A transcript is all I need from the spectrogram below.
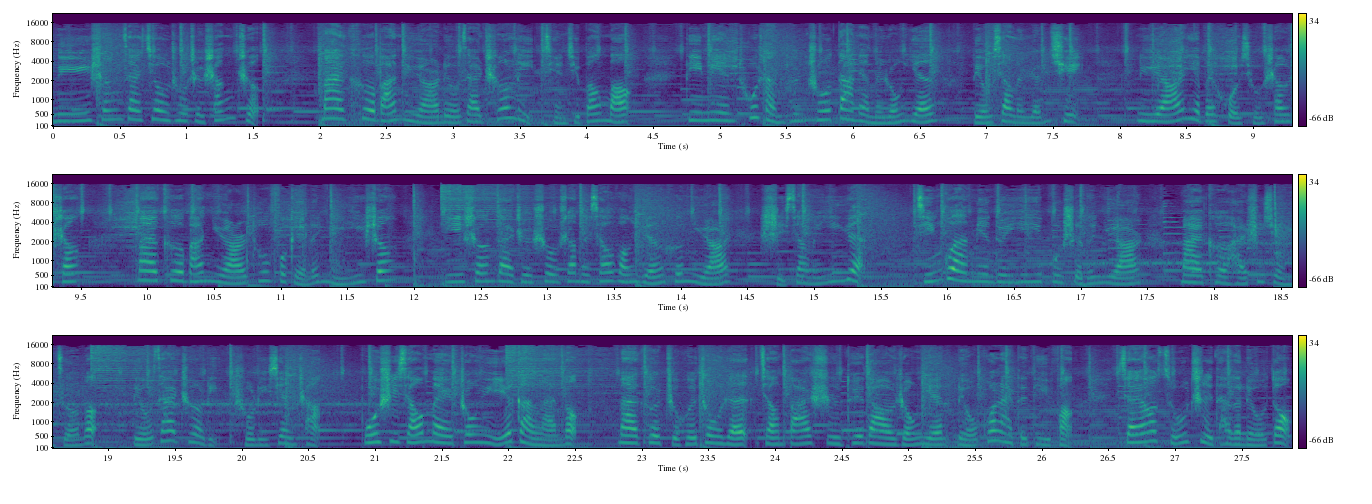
女医生在救助着伤者。麦克把女儿留在车里，前去帮忙。地面突然喷出大量的熔岩，流向了人群。女儿也被火球烧伤。麦克把女儿托付给了女医生，医生带着受伤的消防员和女儿驶向了医院。尽管面对依依不舍的女儿，麦克还是选择了留在这里处理现场。博士小美终于也赶来了，麦克指挥众人将巴士推到熔岩流过来的地方，想要阻止它的流动。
